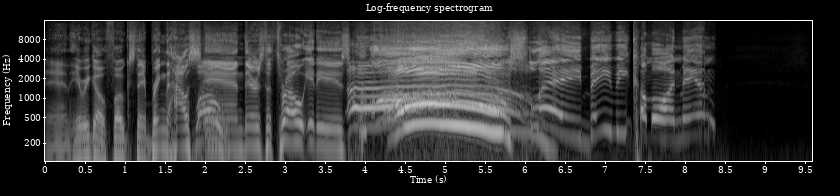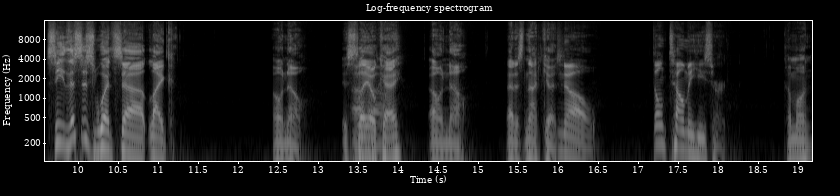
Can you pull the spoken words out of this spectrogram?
And here we go, folks. They bring the house, Whoa. and there's the throw. It is. Oh! Oh, Slay, baby. Come on, man. See, this is what's uh, like. Oh, no. Is Slay Uh-oh. okay? Oh, no. That is not good. No, don't tell me he's hurt. Come on.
